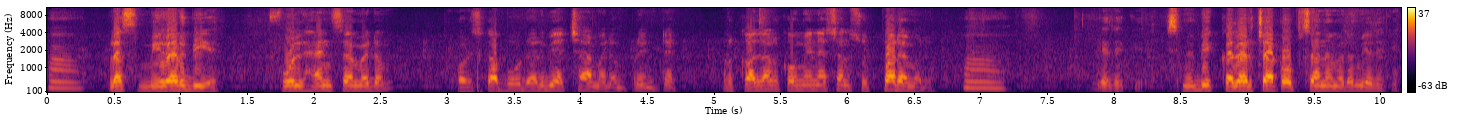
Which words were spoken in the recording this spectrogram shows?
हम्म। प्लस मिरर भी है। फुल हैंड्स है मैडम और इसका बॉर्डर भी अच्छा है मैडम प्रिंटेड और कलर कॉम्बिनेशन सुपर है मैडम हम्म। ये देखिए इसमें भी कलर चार्ट ऑप्शन है मैडम ये देखिए।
